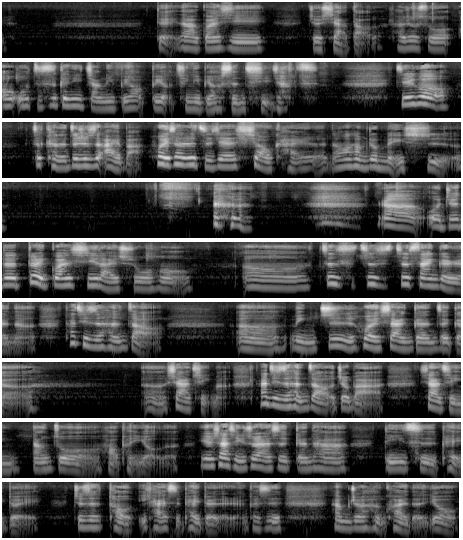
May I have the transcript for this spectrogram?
对，那关系就吓到了，他就说：“哦，我只是跟你讲，你不要不要，请你不要生气这样子。”结果这可能这就是爱吧，惠善就直接笑开了，然后他们就没事了。那我觉得对关系来说，齁，嗯，这是这这三个人呢、他其实很早，呃，敏智、惠善跟这个。呃，夏晴嘛，他其实很早就把夏晴当做好朋友了。因为夏晴虽然是跟他第一次配对，就是头一开始配对的人，可是他们就很快的又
